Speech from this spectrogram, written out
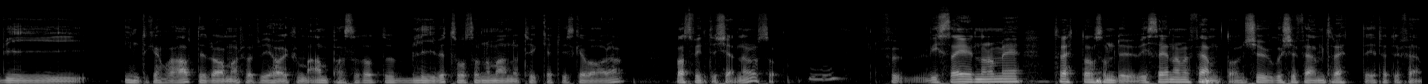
vi inte kanske har haft det dramat för att vi har liksom anpassat oss och blivit så som de andra tycker att vi ska vara, fast vi inte känner oss så. För vissa är när de är 13 som du, vissa är när de är 15, 20, 25, 30, 35.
